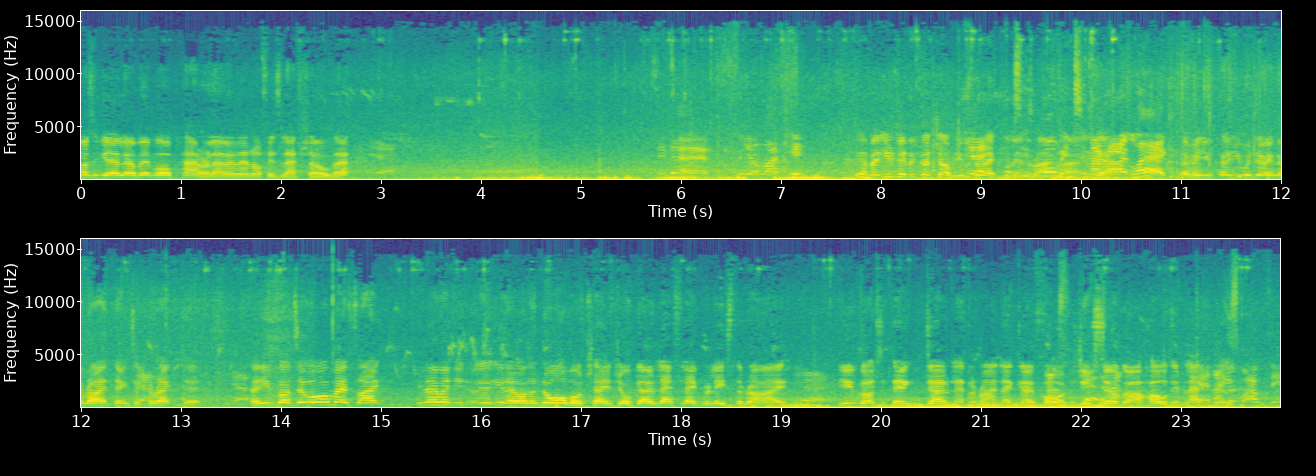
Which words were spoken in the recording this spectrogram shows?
wants to get a little bit more parallel and then off his left shoulder. Yeah. See there? Feel like it. Yeah, but you did a good job. You Yeah, corrected it, it in the right way. into my yeah. right leg. Yeah, but you, you were doing the right thing to Yeah. correct it. Yeah. And you've got to almost like, you know, when you, you know, on a normal change, you'll go left leg, release the right. Yeah. You've got to think, don't let the right leg go forward because you've still got to hold him left Yeah, that is what I'm thinking.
